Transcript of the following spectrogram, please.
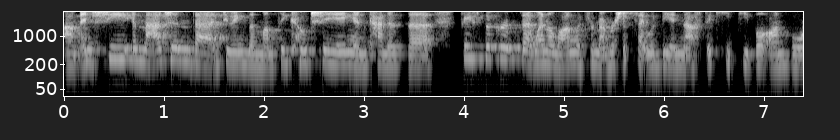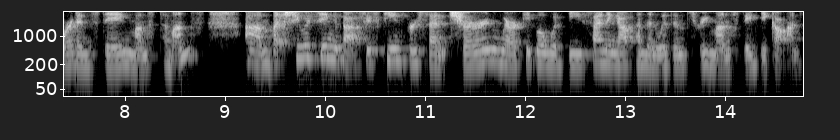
Um, and she imagined that doing the monthly coaching and kind of the Facebook group that went along with her membership site would be enough to keep people on board and staying month to month. Um, but she was seeing about 15% churn where people would be signing up and then within three months they'd be gone.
